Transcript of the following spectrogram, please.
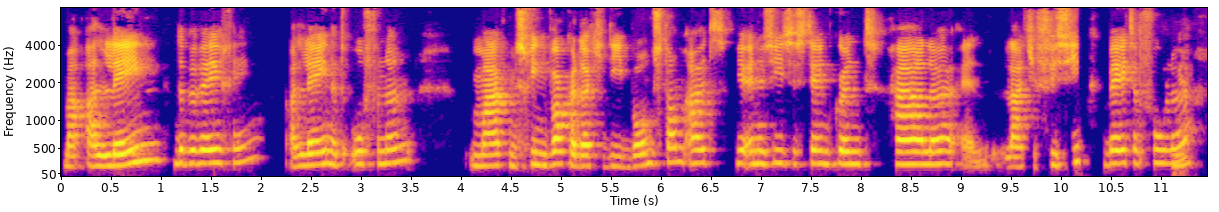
Maar alleen de beweging, alleen het oefenen, maakt misschien wakker dat je die boomstam uit je energiesysteem kunt halen en laat je fysiek beter voelen. Ja.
